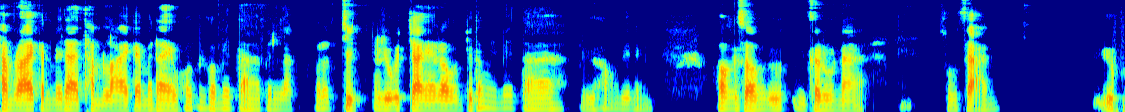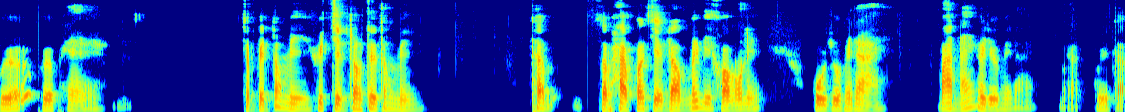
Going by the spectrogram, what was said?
ทำร้ายกันไม่ได้ทำลายกันไม่ได้ เพราะมีความเมตตาเป็นหลักเพราะจิตหรือว่าใจเราจะต้องมีเมตตาหรือห้องที่หนึ่งห้องสองคือกรุณา สงสารหรือเพื่อเพื่อแผ่จำเป็นต้องมีคือจิตเราจะต้องมี ถ้าสภาพของจิตเราไม่มีของตรงนี้กูอยู่ไม่ได้ บ้านไหนก็อยู่ไม่ได้มุทิตา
